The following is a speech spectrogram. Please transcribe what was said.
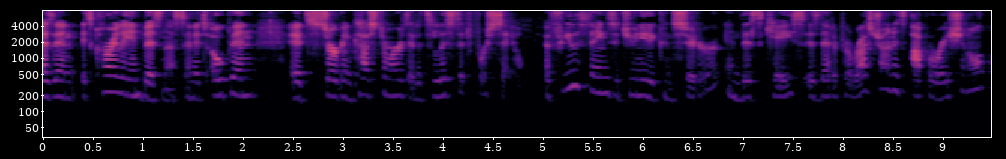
as in it's currently in business and it's open, it's serving customers, and it's listed for sale. A few things that you need to consider in this case is that if a restaurant is operational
